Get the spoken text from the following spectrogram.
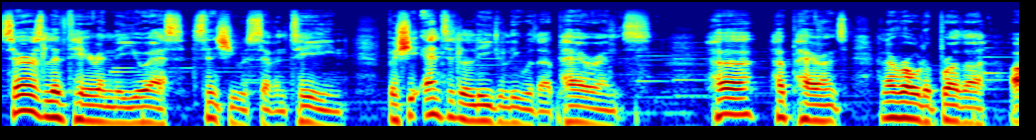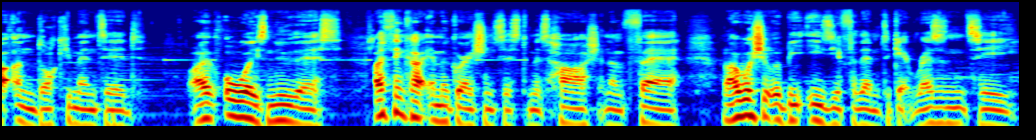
Sarah's lived here in the US since she was 17, but she entered illegally with her parents. Her, her parents, and her older brother are undocumented. I've always knew this. I think our immigration system is harsh and unfair, and I wish it would be easier for them to get residency.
